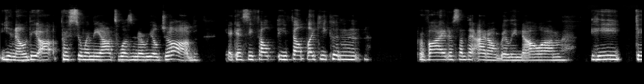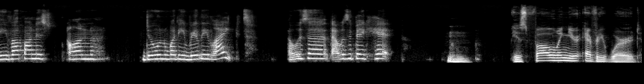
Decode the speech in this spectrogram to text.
you know, the art, pursuing the arts wasn't a real job. I guess he felt he felt like he couldn't provide or something. I don't really know. Um, he gave up on his on doing what he really liked. That was a that was a big hit. Mm-hmm. He's following your every word,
